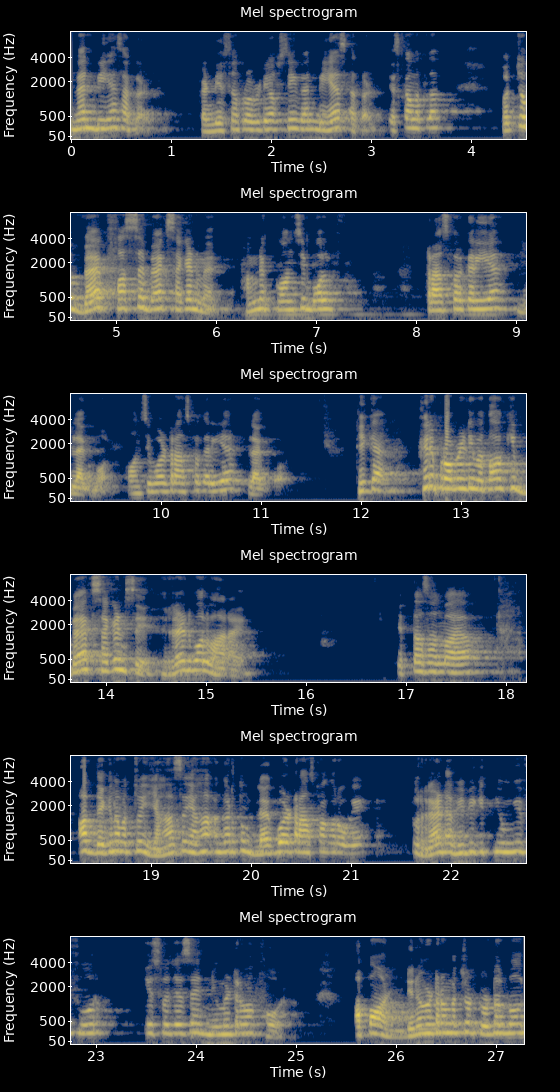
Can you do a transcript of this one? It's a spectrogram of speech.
when B has occurred conditional probability of C when B has occurred इसका मतलब बच्चों बैक फ़र्स्ट से बैक सेकंड में हमने कौन सी बॉल ट्रांसफ़र करी है, ब्लैक बॉल। कौन सी बॉल ट्रांसफ़र करी है? Black ball. ठीक है, फिर प्रोबेबिलिटी बताओ कि बैक सेकंड से रेड बॉल बाहर आए। इतना समझ में आया? अब देखना बच्चों, यहाँ से यहाँ अगर तुम ब्लैक बॉल ट्रांसफ़र करोगे तो रेड अभी भी कितनी होंगी? फोर इस वजह से न्यूमीटर में फोर अपॉन डिनोमीटर में बच्चों total ball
